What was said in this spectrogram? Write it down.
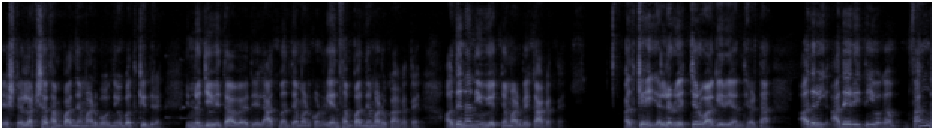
ಎಷ್ಟು ಲಕ್ಷ ಸಂಪಾದನೆ ಮಾಡ್ಬೋದು ನೀವು ಬದುಕಿದ್ರೆ? ಇನ್ನು ಜೀವಿತಾವಧಿಯಲ್ಲಿ ಆತ್ಮಹತ್ಯೆ ಮಾಡಿಕೊಂಡ್ರೆ ಏನು ಸಂಪಾದನೆ ಮಾಡೋಕ್ಕಾಗತ್ತೆ? ಅದನ್ನು ನೀವು ಯೋಚನೆ ಮಾಡಬೇಕಾಗತ್ತೆ. ಅದಕ್ಕೆ ಎಲ್ಲರೂ ಎಚ್ಚರವಾಗಿರಿ ಅಂತ ಹೇಳ್ತಾ ಆದರೆ ಅದೇ ರೀತಿ ಇವಾಗ ಸಂಘ,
